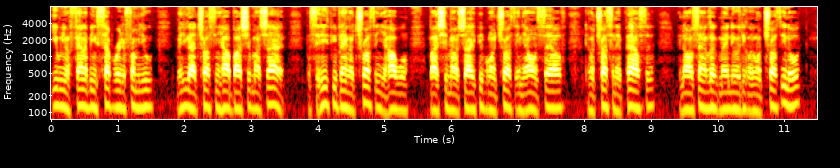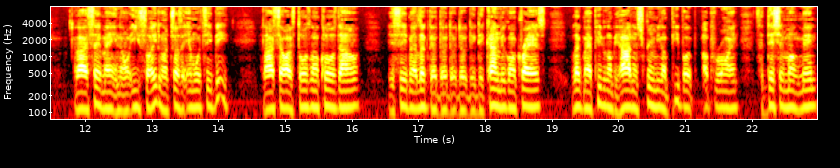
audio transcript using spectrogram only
even your family being separated from you, man, you gotta trust in how about Shema Shai. But see, these people ain't gonna trust in Yahweh by Shema Shai. People gonna trust in their own self. They're gonna trust in their pastor. You know what I'm saying? Look, man, they're gonna trust, you know, like I said, man, you know, Esau, they're gonna trust the MOTB. Like I said, all the stores gonna close down. You see, man, look, the the, the, the, economy gonna crash. Look, man, people gonna be hiding and screaming. You're gonna people up uproaring, sedition among men.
